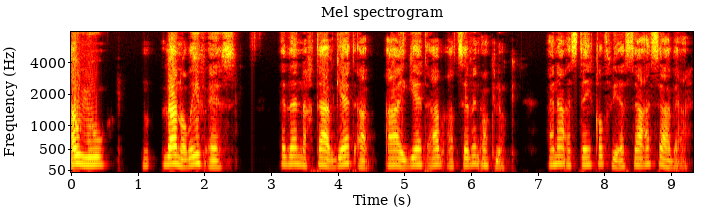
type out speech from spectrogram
أو you لا نضيف اس إذا نختار get up. I get up at 7 o'clock. أنا أستيقظ في الساعة السابعة.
